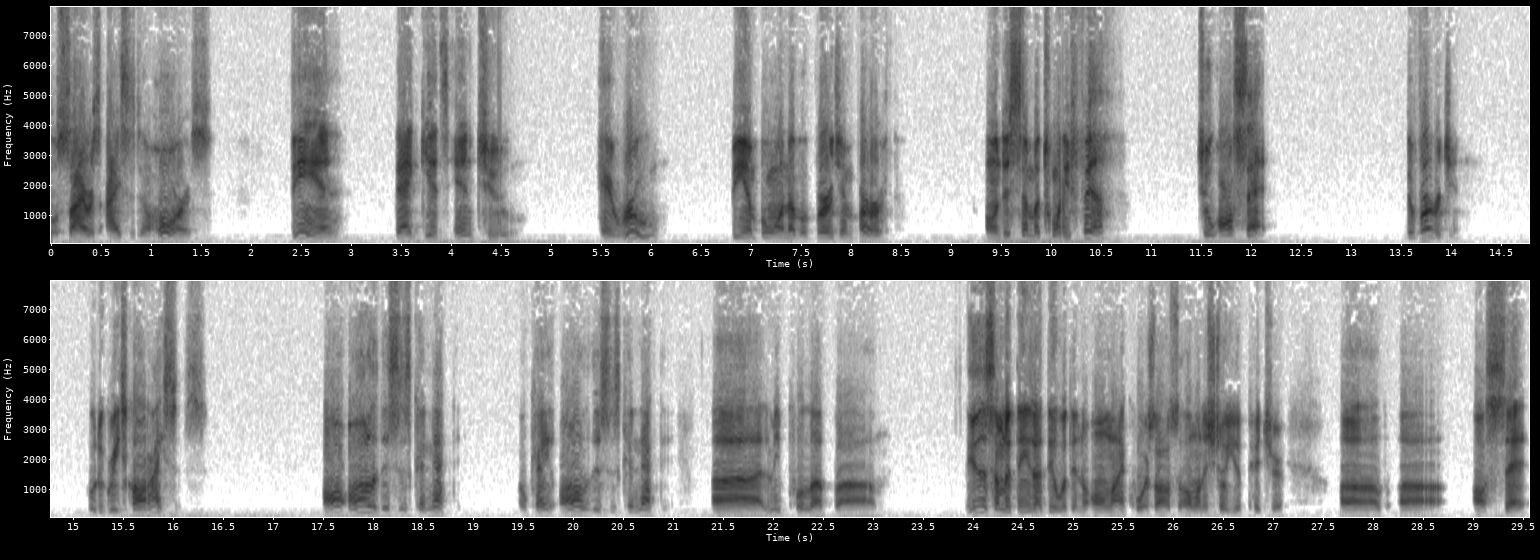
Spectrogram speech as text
Osiris, Isis, and Horus, then that gets into Heru being born of a virgin birth on December 25th to Aset, the virgin, who the Greeks called Isis. All, all of this is connected. Okay? All of this is connected. Uh, let me pull up. Uh, these are some of the things I deal with in the online course also. I want to show you a picture of uh, Aset,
